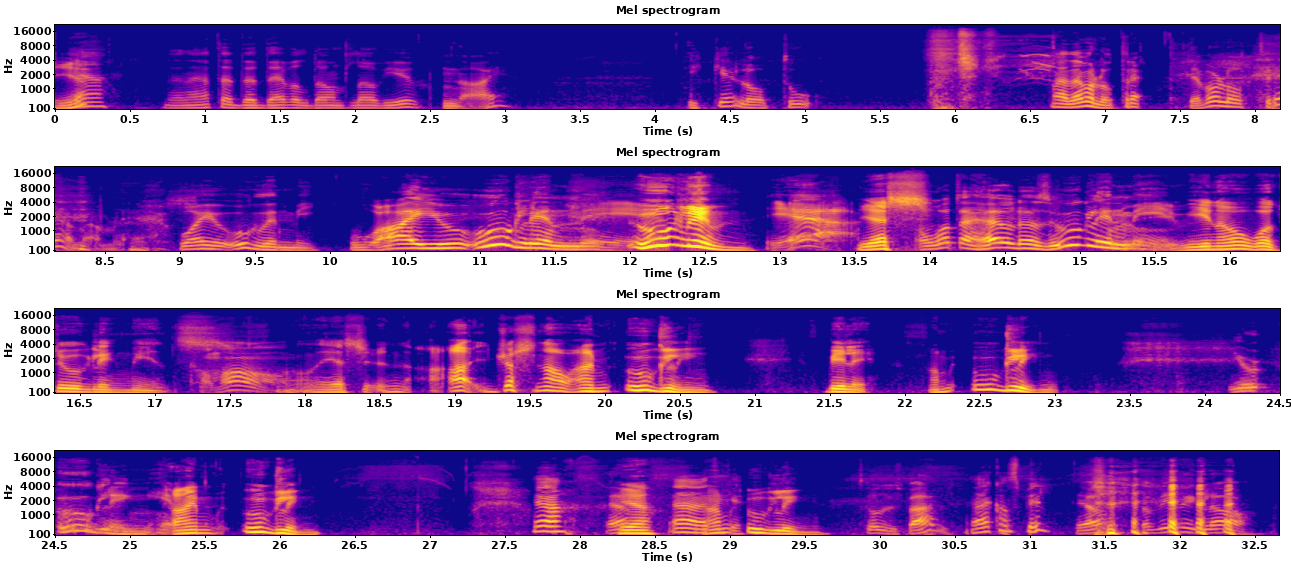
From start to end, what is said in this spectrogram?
Ja. Den heter The Devil Don't Love You. Nei. Ikke låt to. Nei, det var låt tre. Det var låt tre, nemlig. Why You Oogling Me. Why you oogling me? Oogling! Yeah! Yes. And what the hell does oogling mean? We know what oogling means. Come on. Yes. I, just now I'm oogling, Billy. I'm oogling. You're oogling him. I'm oogling. Ja, Yeah. Yeah. vet I'm ogling. oogling. Skal du spille? Jeg kan spille. Ja, da blir vi glad.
